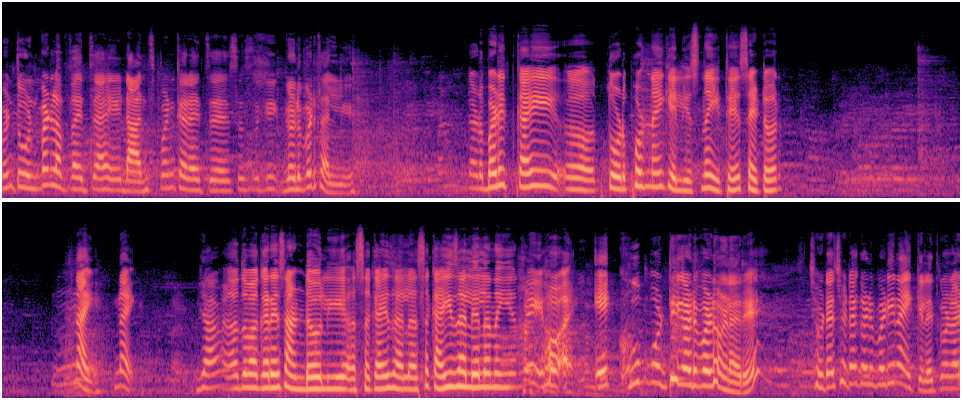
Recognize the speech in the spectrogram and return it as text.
पण तोंड पण लपवायचं आहे डान्स पण करायचं आहे. असं असं की गडबड चालली आहे. गडबडीत काही अ, तोडफोड नाही केलीस ना इथे सेटवर नाही नाही. ह्या हळद वगैरे सांडवली असं काही झालं असं काही झालेलं? नाही हो एक खूप मोठी गडबड होणार आहे. छोट्या छोट्या गडबडी नाही केल्यात. कोणाला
